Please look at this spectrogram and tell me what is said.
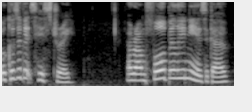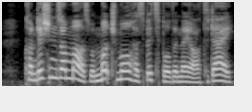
because of its history. Around 4 billion years ago, conditions on Mars were much more hospitable than they are today.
